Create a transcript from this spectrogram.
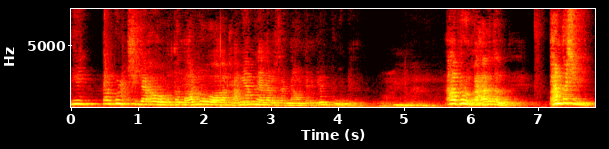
이 땅굴 시작하고부터 날 보고 와가 강의하면 해달라는 소리 나오는 데는 이런 분입니다. 앞으로 그 하거든 반드시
